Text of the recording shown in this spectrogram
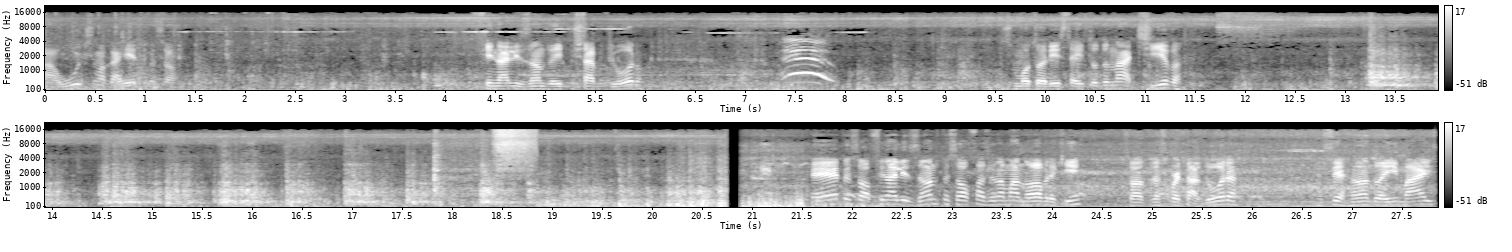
A última carreta, pessoal. Finalizando aí com chave de ouro. Os motoristas aí tudo na ativa. É, pessoal, finalizando, pessoal fazendo a manobra aqui, só transportadora, encerrando aí mais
